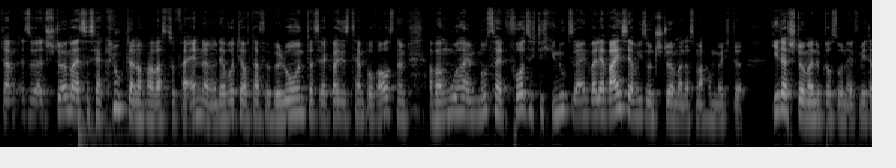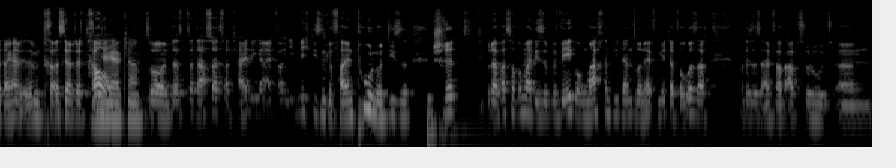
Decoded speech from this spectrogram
dann, also als Stürmer ist es ja klug, da nochmal was zu verändern. Und er wurde ja auch dafür belohnt, dass er quasi das Tempo rausnimmt. Aber Muheim muss halt vorsichtig genug sein, weil er weiß ja, wie so ein Stürmer das machen möchte. Jeder Stürmer nimmt doch so einen Elfmeter. Das ist ja der Traum. Ja, ja, klar. So, und das, da darfst du als Verteidiger einfach ihm nicht diesen Gefallen tun und diesen Schritt oder was auch immer, diese Bewegung machen, die dann so einen Elfmeter verursacht. Und das ist einfach absolut. Ähm,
